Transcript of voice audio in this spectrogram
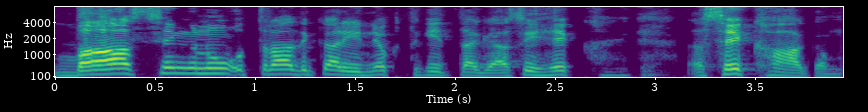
ਬਾਦ ਸਿੰਘ ਨੂੰ ਉੱਤਰਾਧਿਕਾਰੀ ਨਿਯੁਕਤ ਕੀਤਾ ਗਿਆ ਸੀ, ਸਿੱਖ ਸਿੱਖ ਹਾਕਮ।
